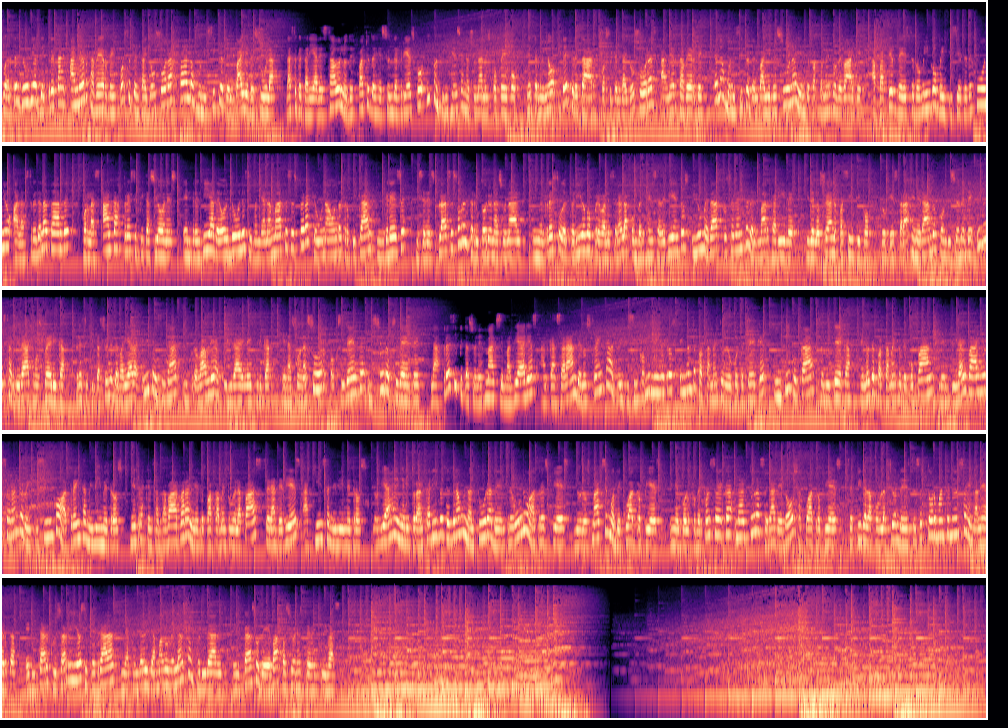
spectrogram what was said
Fuertes lluvias decretan alerta verde por 72 horas para los municipios del Valle de Sula. La Secretaría de Estado en los despachos de gestión del riesgo y contingencias nacionales COPECO determinó decretar por 72 horas alerta verde en los municipios del Valle de Sula y el departamento de Valle a partir de este domingo 27 de junio a las 3 de la tarde por las altas precipitaciones. Entre el día de hoy lunes y mañana martes se espera que una onda tropical ingrese y se desplace sobre el territorio nacional en el resto del periodo prevalecerá la convergencia de vientos y humedad procedente del Mar Caribe y del Océano Pacífico, lo que estará generando condiciones de inestabilidad atmosférica, precipitaciones de variada intensidad y probable actividad eléctrica en la zona sur, occidente y suroccidente. Las precipitaciones máximas diarias alcanzarán de los 30 a 35 milímetros en el departamento de Ocotepeque, Intibucá, Choluteca. En los departamentos de Copán, Lempira y Valle serán de 25 a 30 milímetros, mientras que en Santa Bárbara y el departamento de La Paz será de 10 a 15 milímetros. Los viajes en el litoral caribe tendrán una altura de entre 1 a 3 pies y unos máximos de 4 pies. En el Golfo de Fonseca la altura será de 2 a 4 pies. Se pide a la población de este sector mantenerse en alerta, evitar cruzar ríos y quebradas y atender el llamado de las autoridades en caso de evacuaciones preventivas.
